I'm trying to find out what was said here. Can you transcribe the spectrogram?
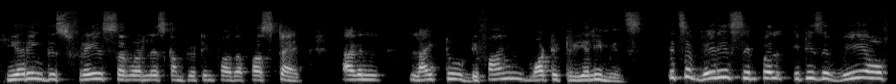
hearing this phrase serverless computing for the first time i will like to define what it really means. It's a very simple it is a way of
